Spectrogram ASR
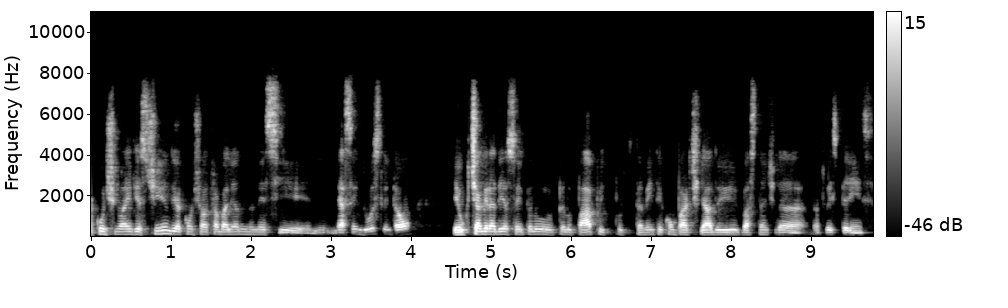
a continuar investindo e a continuar trabalhando nesse, nessa indústria. Então, eu que te agradeço aí pelo, pelo papo e por também ter compartilhado aí bastante da, da tua experiência.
